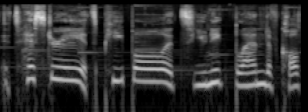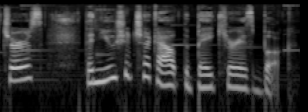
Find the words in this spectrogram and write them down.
Its history, its people, its unique blend of cultures? Then you should check out the Bay Curious book.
